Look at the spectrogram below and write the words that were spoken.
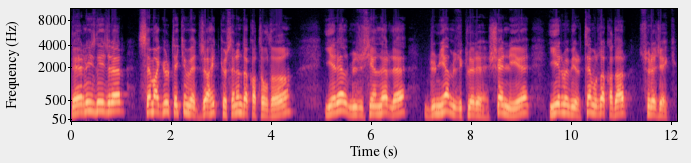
Değerli izleyiciler, Sema Gültekin ve Cahit Köse'nin de katıldığı yerel müzisyenlerle Dünya Müzikleri Şenliği 21 Temmuz'a kadar sürecek.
